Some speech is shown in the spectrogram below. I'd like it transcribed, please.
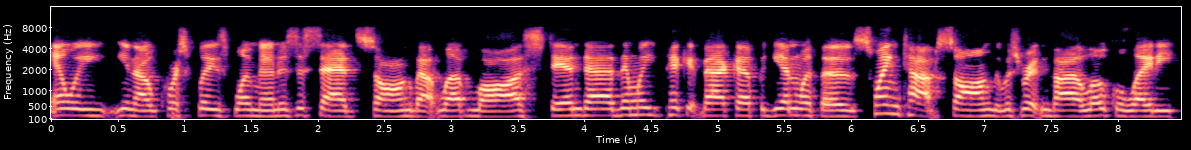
And we, you know, of course, Please Blue Moon is a sad song about love lost. And uh, then we pick it back up again with a swing top song that was written by a local lady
